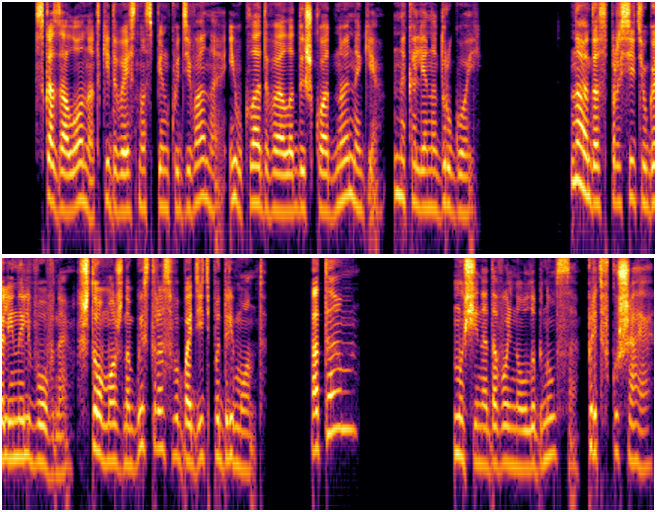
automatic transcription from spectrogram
— сказал он, откидываясь на спинку дивана и укладывая лодыжку одной ноги на колено другой. Надо спросить у Галины Львовны, что можно быстро освободить под ремонт. А там... Мужчина довольно улыбнулся, предвкушая.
